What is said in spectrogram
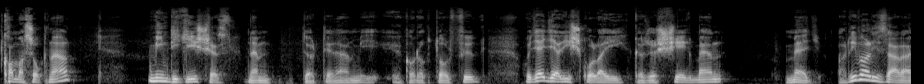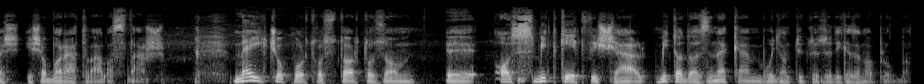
kamaszoknál, mindig is, ez nem történelmi koroktól függ, hogy egy iskolai közösségben megy a rivalizálás és a barátválasztás. Melyik csoporthoz tartozom, az mit képvisel, mit ad az nekem, hogyan tükröződik ez a naplókban?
